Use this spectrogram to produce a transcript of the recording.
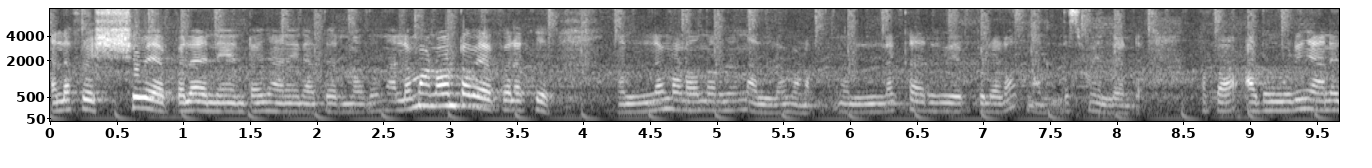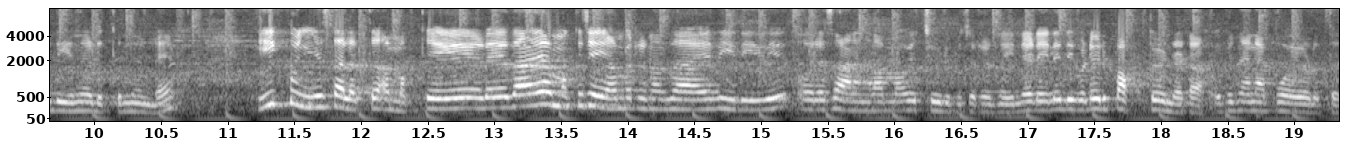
നല്ല ഫ്രഷ് വേപ്പല തന്നെയാണ് കേട്ടോ ഞാൻ ഇതിനകത്ത് ഇടുന്നത്. നല്ല മണം കേട്ടോ വേപ്പലക്ക്. നല്ല മണമെന്ന് പറഞ്ഞാൽ നല്ല മണം. നല്ല കറിവേപ്പിലയുടെ നല്ല സ്മെല്ലുണ്ട് അപ്പോൾ അതും കൂടി ഞാൻ ഇതിൽ നിന്ന് എടുക്കുന്നുണ്ട്. ഈ കുഞ്ഞു സ്ഥലത്ത് നമുക്കേടേതായ നമുക്ക് ചെയ്യാൻ പറ്റുന്നതായ രീതിയിൽ ഓരോ സാധനങ്ങൾ അമ്മ വെച്ച് പിടിപ്പിച്ചിട്ടുണ്ട്. ഇതിന്റെ ഇടയിൽ ഇതിവിടെ ഒരു പപ്പ ഉണ്ട് കേട്ടോ. ഇപ്പം ഞാൻ ആ പോയെടുത്ത്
